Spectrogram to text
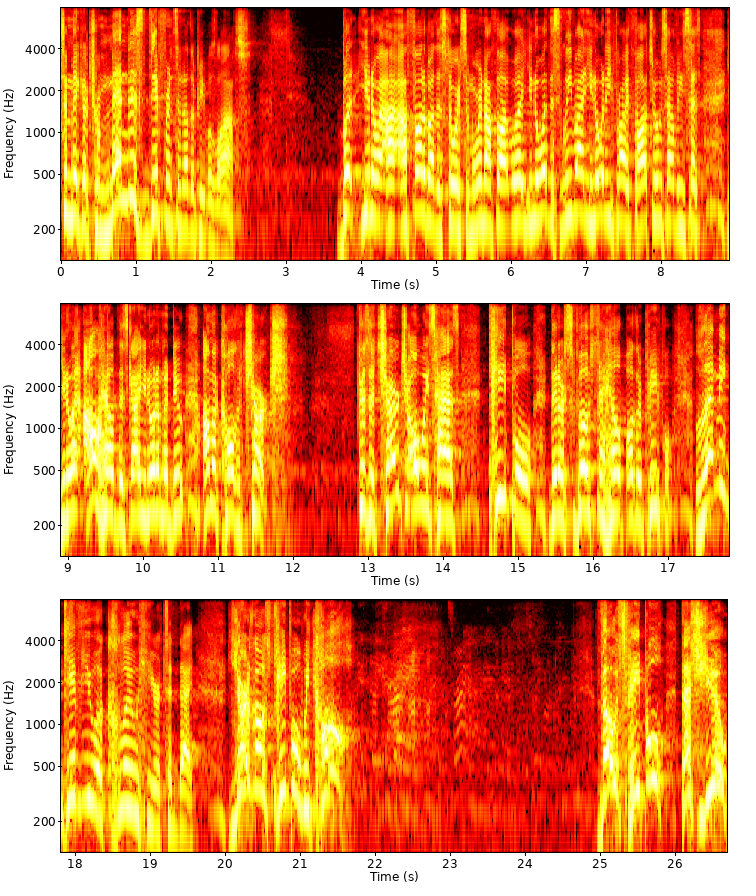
to make a tremendous difference in other people's lives. But, you know, I, I, thought about this story some more and I thought, well, you know what, this Levi, you know what he probably thought to himself? He says, you know what, I'll help this guy. You know what I'm gonna do? I'm gonna call the church. Because the church always has people that are supposed to help other people. Let me give you a clue here today. You're those people we call. Those people, that's you.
